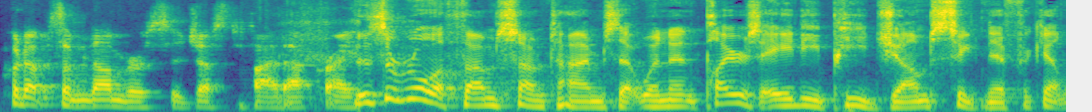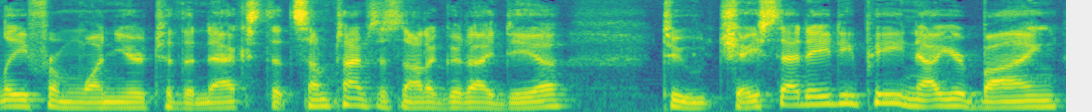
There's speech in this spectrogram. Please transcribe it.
put up some numbers to justify that price. There's a rule of thumb sometimes that when a player's ADP jumps significantly from one year to the next, that sometimes it's not a good idea to chase that ADP. Now you're buying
